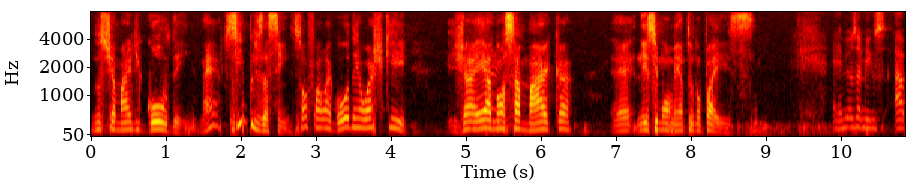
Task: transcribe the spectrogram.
nos chamar de Golden, né? Simples assim. Só falar Golden eu acho que já é a nossa marca é, nesse momento no país. É, meus amigos, a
